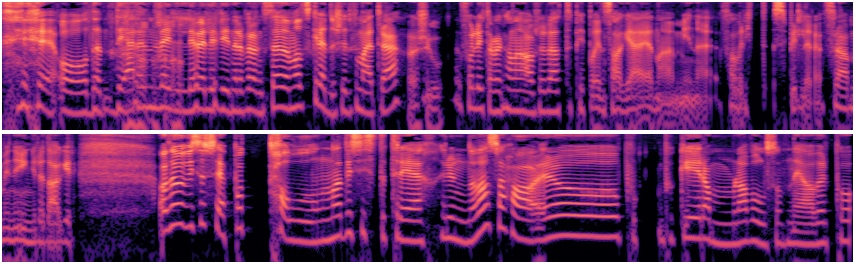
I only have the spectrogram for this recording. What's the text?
og den, det er en veldig veldig fin referanse. Den var skreddersydd for meg, tror jeg. Vær så god. For lytterne kan jeg avsløre at Pippo Innsage er en av mine favorittspillere fra mine yngre dager. Altså, Hvis du ser på tallene de siste tre rundene, da, så har jo Pukki ramla voldsomt nedover på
